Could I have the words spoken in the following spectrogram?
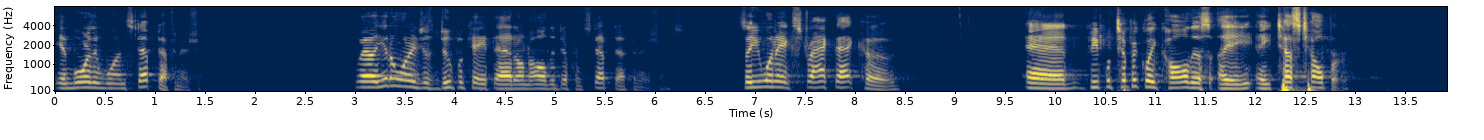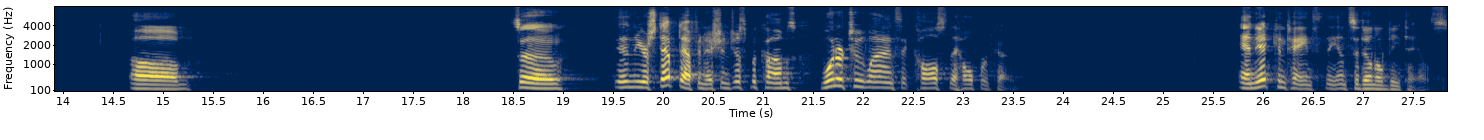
in more than one step definition. Well, you don't want to just duplicate that on all the different step definitions. So you want to extract that code, and people typically call this a, a test helper. Um, so then your step definition just becomes one or two lines that calls the helper code. And it contains the incidental details.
